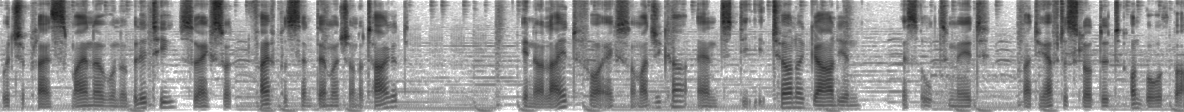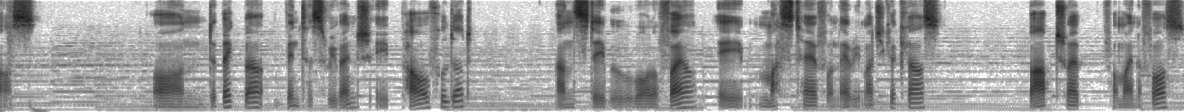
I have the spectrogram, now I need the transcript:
which applies minor vulnerability, so extra 5% damage on the target, Inner Light for extra magicka, and the Eternal Guardian as ultimate, but you have to slot it on both bars. On the back bar, Winter's Revenge, a powerful dot, Unstable Wall of Fire, a must-have on every magicka class, Barb Trap for minor force,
